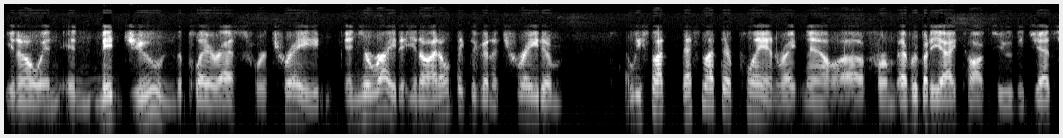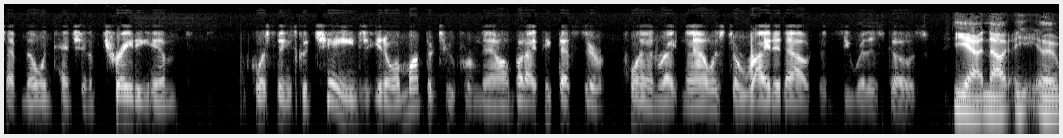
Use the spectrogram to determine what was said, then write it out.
You know, in in mid June, the player asks for a trade, and you're right. You know, I don't think they're going to trade him. At least not that's not their plan right now. Uh, from everybody I talk to, the Jets have no intention of trading him. Of course, things could change, you know, a month or two from now. But I think that's their plan right now is to ride it out and see where this goes. Yeah. Now, uh,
